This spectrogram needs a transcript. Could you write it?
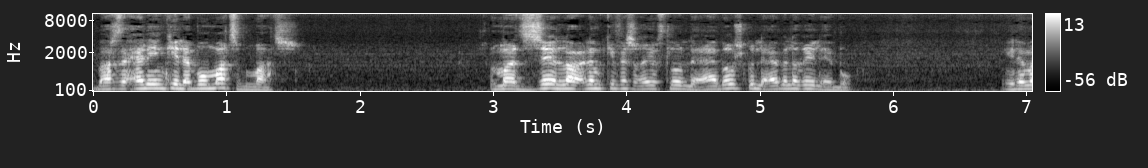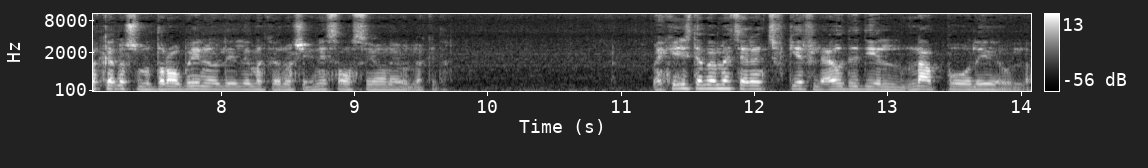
البارسا حاليا كيلعبو ماتش بماتش. الماتش الجاي الله أعلم كيفاش غيوصلوا اللعابه وشكون اللعابه اللي غيلعبوا. إلا ما كانوش مضروبين ولا إلا ما كانوش يعني sanctionnés ولا كذا ما كاينش دابا مثلا تفكير في العودة ديال نابولي ولا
